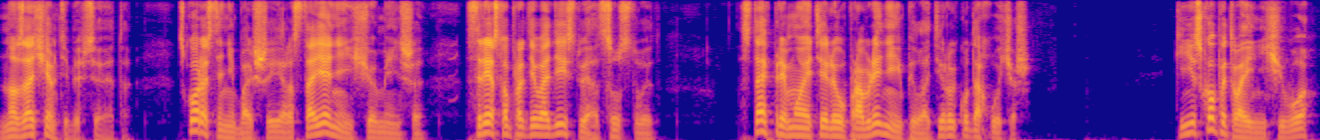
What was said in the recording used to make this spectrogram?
Но зачем тебе все это? Скорости небольшие, расстояния еще меньше. Средства противодействия отсутствуют. Ставь прямое телеуправление и пилотируй куда хочешь. Кинескопы твои ничего.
